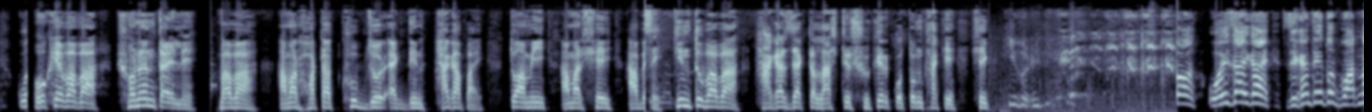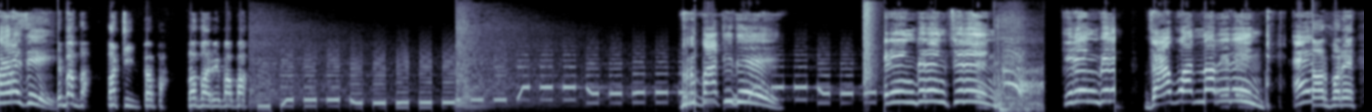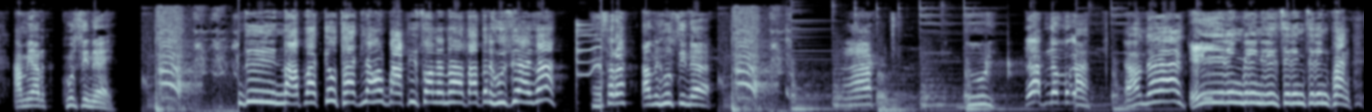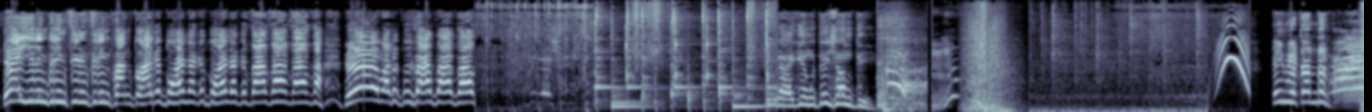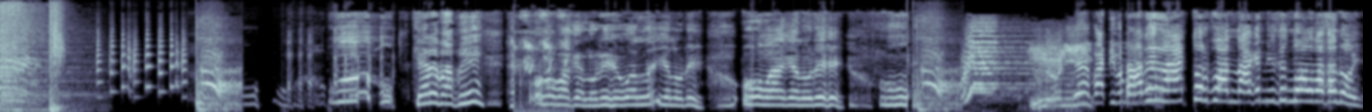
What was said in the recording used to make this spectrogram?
ওকে বাবা শোনেন তাইলে। বাবা আমার হঠাৎ খুব জোর একদিন হাগা পায় তো আমি আমার সেই আবেগে। কিন্তু বাবা হাগার যে একটা লাস্টের সুখের কতন থাকে সেই ওই জায়গায় যেখান থেকে তোর বদনা হারাইছে। বাবা বাটি বাবা বাবা রে বাবা। বাটি দে। বিরিং চিরিং। কিরিং বিরিং। যা বদনা এই তারপরে আমি আর খুশি নেই। দি না কেউ থাকলে আমার বাটি চলে না তাড়াতাড়ি হুসে আয় যা। সারা আমি খুশি না। এক দুই। এখন এই, রিং বিরিং রিং ফাং। এই রিং বিরিং চিরিং চিরিং ফাং। দোহাই লাগে দোহাই লাগে দোহাই লাগে। যা যা যা যা। এ বাটে তুই যা যা যা। না আগে মতেই শান্তি। এই মেটান দেন কে রে বাপরে? ও মা গেল রে ও আল্লাহ গেল রে ও মা গেল রে ও। আরে রাগ তোর আগে নিজের নল বাঁচা নই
